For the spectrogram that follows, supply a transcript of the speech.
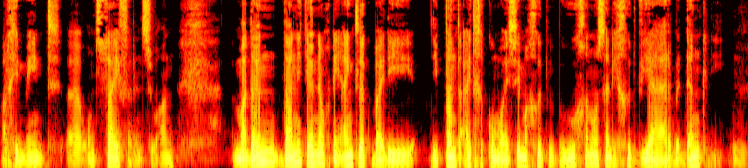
argument uh ontsyfer en so aan. Maar dan dan het jy nog nie eintlik by die die punt uitgekom waar jy sê maar goed, hoe gaan ons nou die goed weer herbedink nie? Hmm.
